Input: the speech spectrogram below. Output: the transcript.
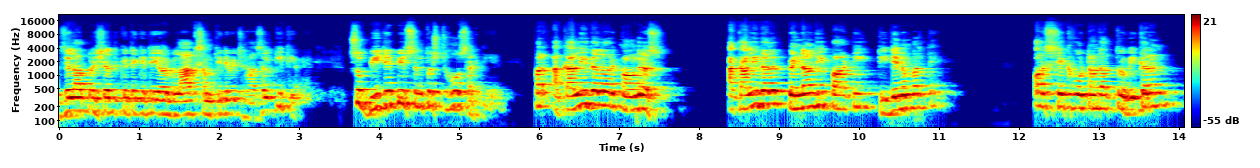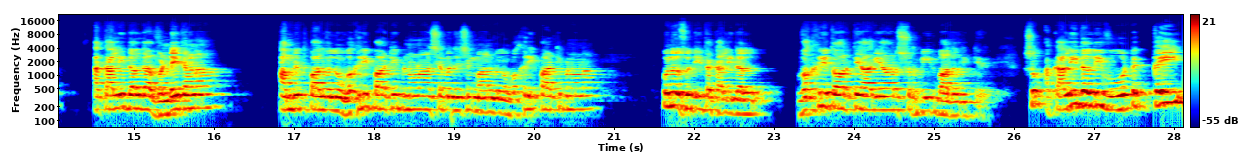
ਜ਼ਿਲ੍ਹਾ ਪ੍ਰੀਸ਼ਦ ਕਿਤੇ ਕਿਤੇ ਔਰ ਬਲਾਕ ਸੰਮਤੀ ਦੇ ਵਿੱਚ ਹਾਸਲ ਕੀਤੀਆਂ ਨੇ। ਸੋ ਬੀਜੇਪੀ ਸੰਤੁਸ਼ਟ ਹੋ ਸਕਦੀ ਹੈ, ਪਰ ਅਕਾਲੀ ਦਲ ਔਰ ਕਾਂਗਰਸ, ਅਕਾਲੀ ਦਲ ਪਿੰਡਾਂ ਦੀ ਪਾਰਟੀ ਤੀਜੇ ਨੰਬਰ ਤੇ ਔਰ ਸਿੱਖ ਵੋਟਾਂ ਦਾ ਧਰੁਵੀਕਰਨ, ਅਕਾਲੀ ਦਲ ਦਾ ਵੰਡੇ ਜਾਣਾ, ਅੰਮ੍ਰਿਤਪਾਲ ਵੱਲੋਂ ਵੱਖਰੀ ਪਾਰਟੀ ਬਣਾਉਣਾ ਸਿਮਰਜੀਤ ਸਿੰਘ ਮਾਨ ਵੱਲੋਂ ਵੱਖਰੀ ਪਾਰਟੀ ਬਣਾਉਣਾ ਪੁਨਰ ਸੁਜੀਤ ਅਕਾਲੀ ਦਲ ਵੱਖਰੇ ਤੌਰ ਤੇ ਆ ਗਿਆ ਔਰ ਸੁਖਬੀਰ ਬਾਦਲ ਦੀ ਧਿਰ। ਸੋ ਅਕਾਲੀ ਦਲ ਦੀ ਵੋਟ ਕਈ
